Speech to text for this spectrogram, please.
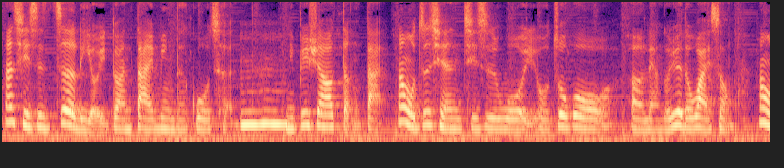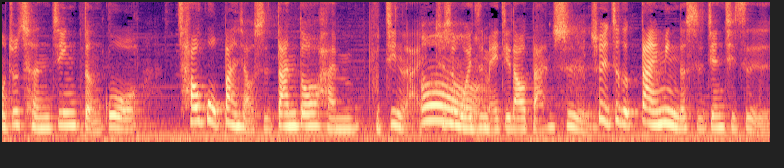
那其实这里有一段待命的过程，嗯哼，你必须要等待。那我之前其实我有做过呃两个月的外送，那我就曾经等过。超过半小时单都还不进来，就、oh, 是我一直没接到单，是，所以这个待命的时间其实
